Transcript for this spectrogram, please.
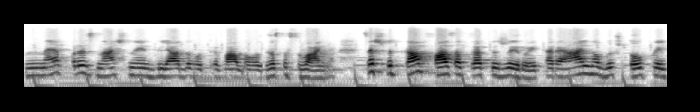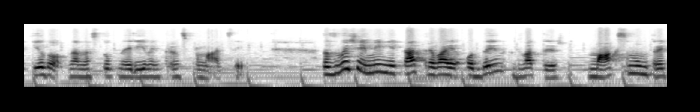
не призначений для довготривалого застосування. Це швидка фаза втрати жиру, яка реально виштовхує тіло на наступний рівень трансформації. Зазвичай міні-кат триває 1-2 тижні, максимум 3-4.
